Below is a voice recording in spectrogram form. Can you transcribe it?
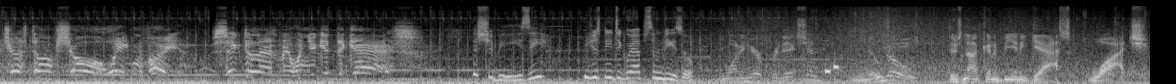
They're just offshore waiting for you. Signal at me when you get the gas. This should be easy. We just need to grab some diesel. You want to hear a prediction? Nope. No. There's not going to be any gas. Watch.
